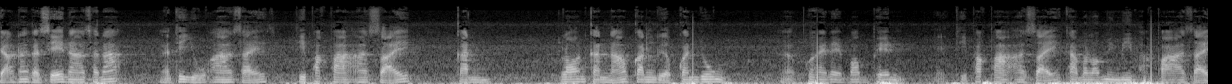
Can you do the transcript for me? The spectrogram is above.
จากนั้นกับเสนาสนะที่อยู่อาศัย ที่พักพาอาศัยกันร้อนกันหนาวกันเหลือบกันยุงเพื่อให้ได้บำเพ็ญที่พักพาอาศัย ถ้าเราไม่มีพักพาอาศัย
